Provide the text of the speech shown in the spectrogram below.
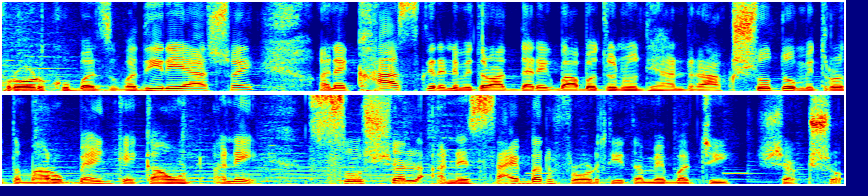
ફ્રોડ ખૂબ જ વધી રહ્યા છે અને ખાસ કરીને મિત્રો આ દરેક બાબતોનું ધ્યાન રાખશો તો મિત્રો તમારું બેંક એકાઉન્ટ અને સોશિયલ અને સાયબર ફ્રોડથી તમે બચી શકશો.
